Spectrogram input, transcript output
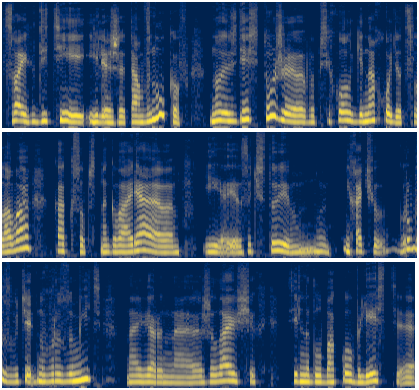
своих детей или же там внуков, но здесь тоже психологи находят слова, как, собственно говоря, э, и зачастую, ну, не хочу грубо звучать, но вразумить, наверное, желающих сильно глубоко влезть Э,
